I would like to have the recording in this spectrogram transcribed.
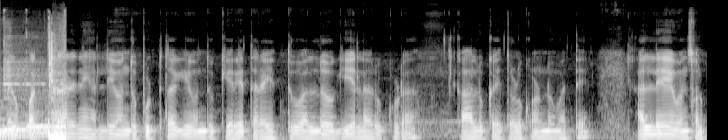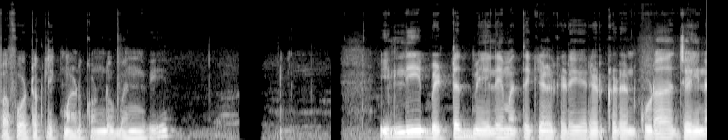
ಆ್ಯಂಡ್ ಪಕ್ಕನೇ ಅಲ್ಲಿ ಒಂದು ಪುಟ್ಟದಾಗಿ ಒಂದು ಕೆರೆ ಥರ ಇತ್ತು. ಅಲ್ಲೋಗಿ ಎಲ್ಲರೂ ಕೂಡ ಕಾಲು ಕೈ ತೊಳ್ಕೊಂಡು ಮತ್ತು ಅಲ್ಲೇ ಒಂದು ಸ್ವಲ್ಪ ಫೋಟೋ ಕ್ಲಿಕ್ ಮಾಡಿಕೊಂಡು ಬಂದ್ವಿ. ಇಲ್ಲಿ ಬೆಟ್ಟದ ಮೇಲೆ ಮತ್ತು ಕೆಳಗಡೆ ಎರಡು ಕಡೆ ಕೂಡ ಜೈನ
